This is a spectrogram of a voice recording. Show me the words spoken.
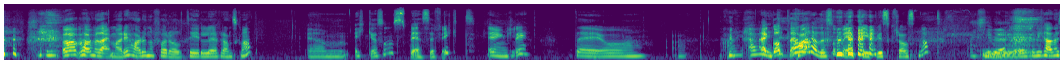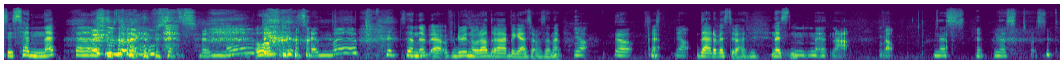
og hva med deg, Mari? Har du noe forhold til fransk mat? Um, ikke sånn spesifikt, egentlig. Det er jo Nei, jeg vet godt, ikke. Hva er det som er typisk fransk mat? Jo, vi kan jo si sennep. Sennep, sennep. sennep ja, du, Nora, du er begeistra for sennep. Ja. ja. ja. Det er det beste i verden. Nesten. Ne nei. Ja. Nest, nest best.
